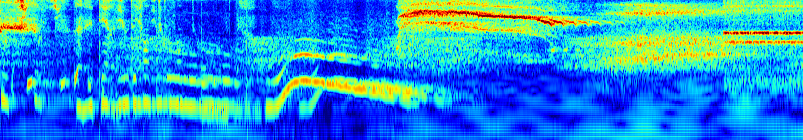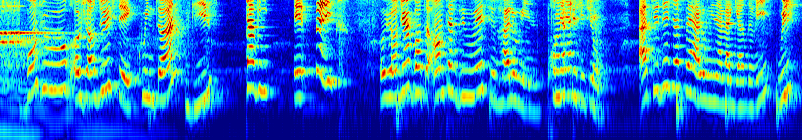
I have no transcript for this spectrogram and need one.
Tout de suite, un interview de fantôme. Bonjour, aujourd'hui c'est Quinton, Deal, Tavi et Félix. Aujourd'hui on va t'interviewer sur Halloween. Première, question. As-tu déjà fait Halloween à la garderie? Oui,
